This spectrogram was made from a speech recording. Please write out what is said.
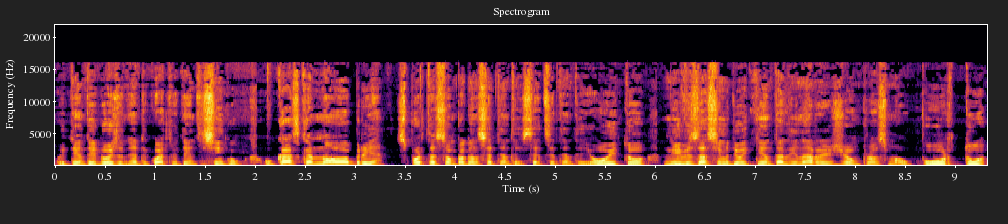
82, 84, 85 o casca nobre, exportação pagando 77, 78, níveis acima de 80 ali na região próxima ao porto,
